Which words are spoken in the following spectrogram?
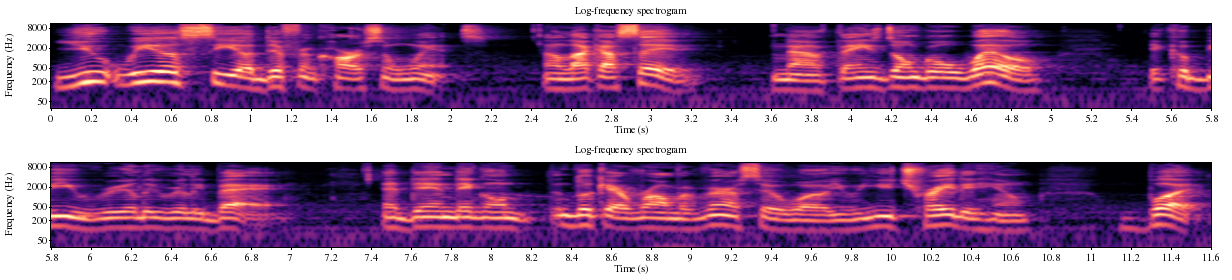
you we'll see a different Carson Wentz. And like I said, now if things don't go well, it could be really really bad. And then they're gonna look at Ron Rivera and say, "Well, you, you traded him," but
